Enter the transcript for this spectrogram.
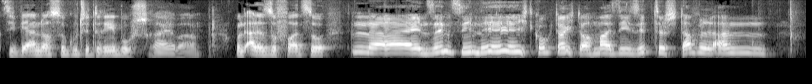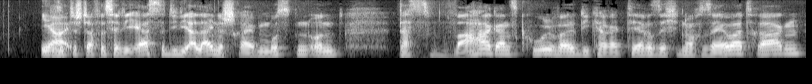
sie wären doch so gute Drehbuchschreiber. Und alle sofort so, nein, sind sie nicht. Guckt euch doch mal die siebte Staffel an. Die Ja, siebte Staffel ist ja die erste, die die alleine schreiben mussten und das war ganz cool, weil die Charaktere sich noch selber tragen.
